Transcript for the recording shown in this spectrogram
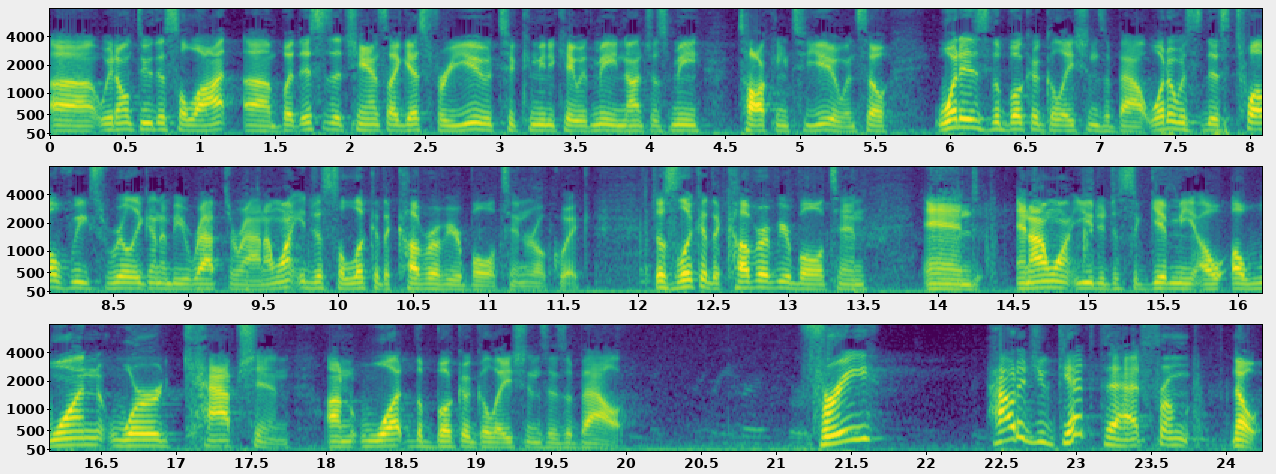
Uh, we don't do this a lot, uh, but this is a chance, I guess, for you to communicate with me, not just me talking to you. And so, what is the book of Galatians about? What is this 12 weeks really going to be wrapped around? I want you just to look at the cover of your bulletin real quick. Just look at the cover of your bulletin, and, and I want you to just give me a, a one word caption on what the book of Galatians is about. Free? How did you get that from. No,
